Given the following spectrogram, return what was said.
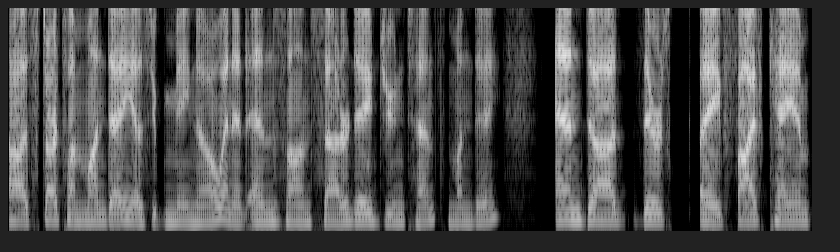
Uh, starts on Monday, as you may know, and it ends on Saturday, June 10th, Monday. And uh, there's a 5K in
